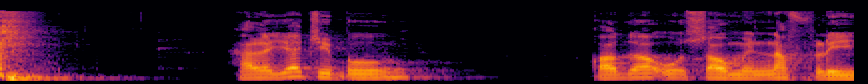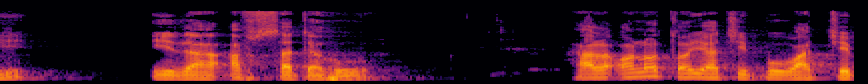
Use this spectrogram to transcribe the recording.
Hal yajibu qada'u saumin nafli idza afsadahu. Hal ana to yajibu wajib?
